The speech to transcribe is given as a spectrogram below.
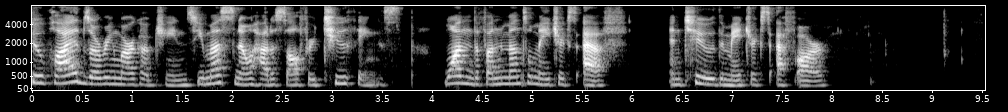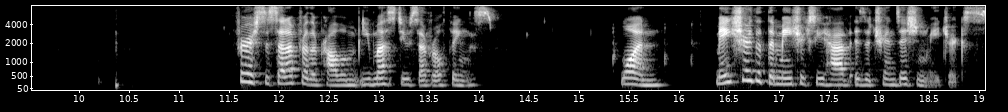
To apply absorbing Markov chains, you must know how to solve for two things. One, the fundamental matrix F, and two, the matrix FR. First, to set up for the problem, you must do several things. 1. Make sure that the matrix you have is a transition matrix.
